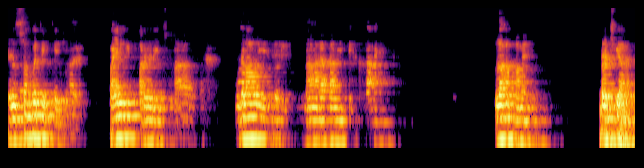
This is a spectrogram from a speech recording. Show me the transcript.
என் சமூகத்திற்கு பயன்படுவதை சொன்னால் முதலாவது இருப்பது நானாகத்தான் இருக்கிறதானே உலகம் அமைன் புரட்சியாளர்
